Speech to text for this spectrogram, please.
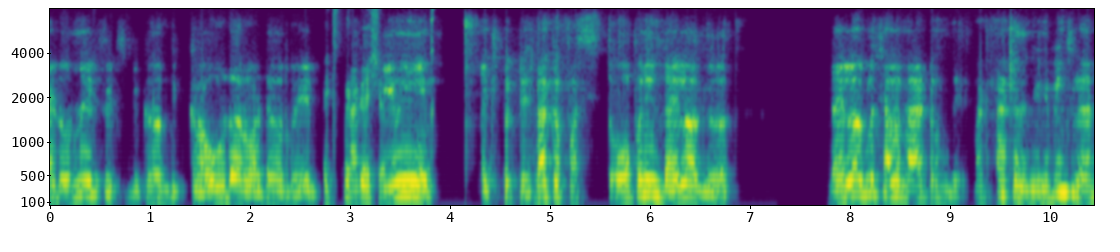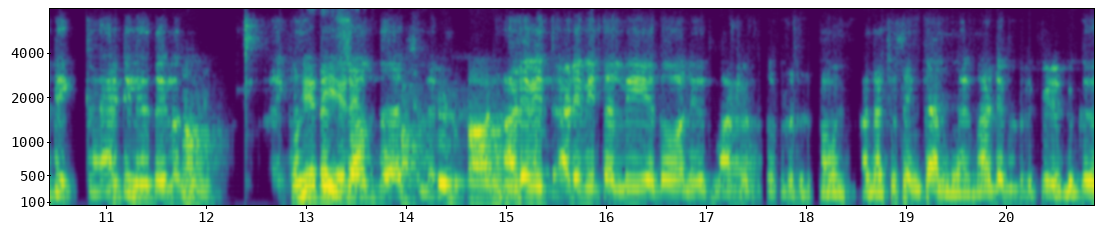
I don't know if it's because of the crowd or whatever right expectation ఏమి ఎక్స్పెక్టేషన్ నాకు ఫస్ట్ ఓపెనింగ్ డైలాగ్ డైలాగ్లో చాలా మ్యాటర్ ఉంది. బట్ నాకు అది వినిపించలేదు. అంటే క్లారిటీ లేదు డైలాగ్ అడవి అడవి తల్లి ఏదో అనేది మాట్లాడుతుంటాడు పవన్. అది నాకు చూస్తే ఇంకా not able to repeat because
